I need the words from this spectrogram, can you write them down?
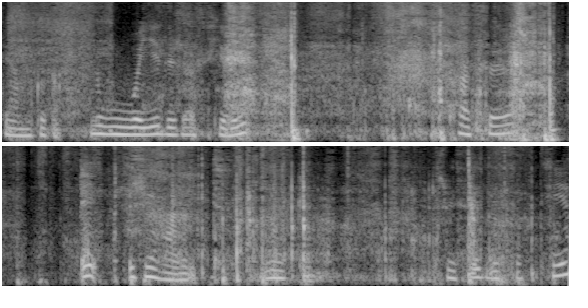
c'est à mon copain. Donc vous voyez déjà Siri, Et Gérald. Donc je vais essayer de les sortir.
